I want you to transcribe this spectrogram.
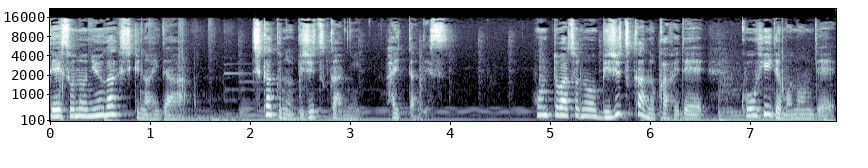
でその入学式の間近くの美術館に入ったんです。本当はその美術館のカフェでコーヒーでも飲んで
